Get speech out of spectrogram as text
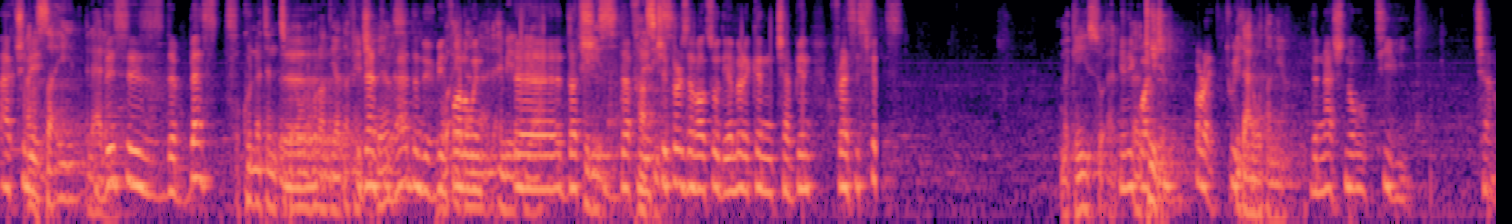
Actually, this is the best uh, event we had, and we've been following uh, Dutch Dafne Schippers and also the American champion Francis Phillips. ما كاين سؤال. آه، تويتر الاذاعه الوطنية. ذا ناشونال تي في شانل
